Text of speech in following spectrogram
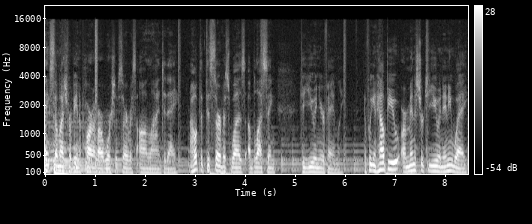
Thanks so much for being a part of our worship service online today. I hope that this service was a blessing to you and your family. If we can help you or minister to you in any way,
